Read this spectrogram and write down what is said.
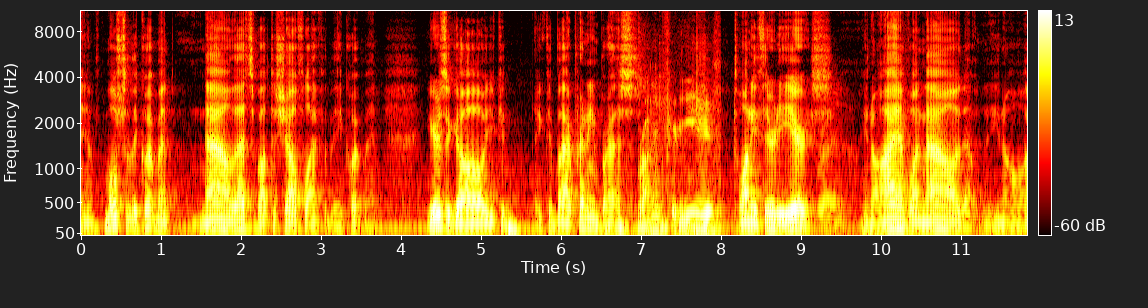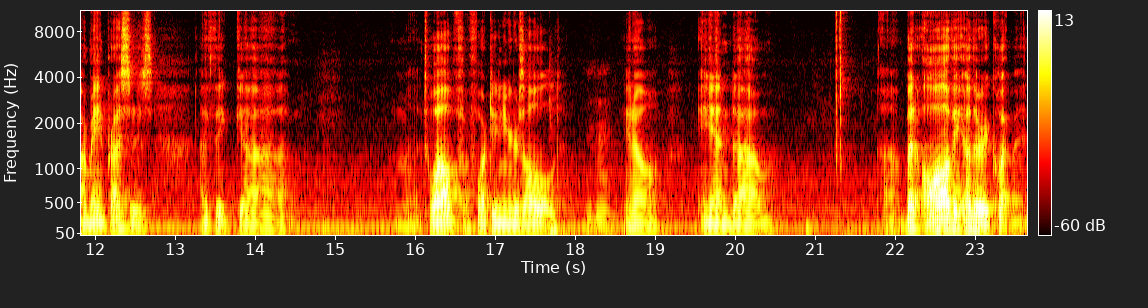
you know, most of the equipment now that's about the shelf life of the equipment. Years ago, you could you could buy a printing press Run it for years. 20, 30 years. You know, I have one now that, you know, our main press is, I think, uh, 12 or 14 years old, you know, and, um, uh, but all the other equipment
